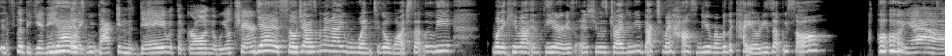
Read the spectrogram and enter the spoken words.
It's the beginning, yes, like back in the day with the girl in the wheelchair. Yes, so Jazmin and I went to go watch that movie when it came out in theaters, and she was driving me back to my house. And do you remember the coyotes that we saw? Oh yeah.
